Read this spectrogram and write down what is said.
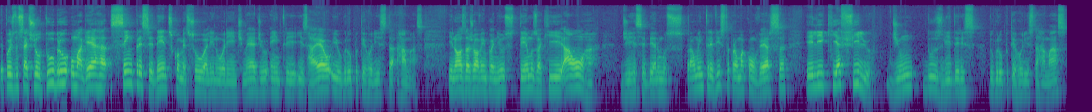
Depois do 7 de outubro, uma guerra sem precedentes começou ali no Oriente Médio entre Israel e o grupo terrorista Hamas. E nós da Jovem Pan News temos aqui a honra de recebermos para uma entrevista, para uma conversa, ele que é filho de um dos líderes do grupo terrorista Hamas,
